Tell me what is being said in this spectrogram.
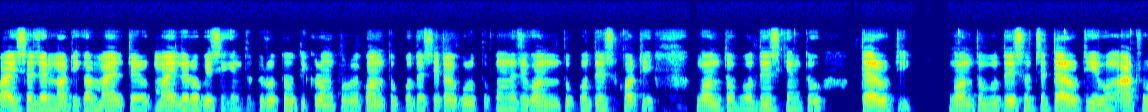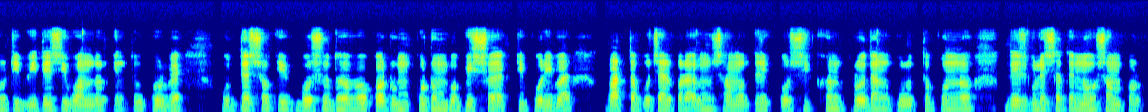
বাইশ হাজার নটিক্যাল মাইলটের, মাইলেরও বেশি কিন্তু দূরত্ব অতিক্রম করবে। গন্তব্য দেশ এটাও গুরুত্বপূর্ণ যে গন্তব্য দেশ কটি? গন্তব্য দেশ কিন্তু তেরোটি। গন্তব্য দেশ হচ্ছে তেরোটি এবং আঠেরোটি বিদেশি বন্দর কিন্তু ঘুরবে। উদ্দেশ্য কি বসুধৈব কুটুম্ব? বিশ্ব একটি পরিবার, বার্তা প্রচার করা এবং সামুদ্রিক প্রশিক্ষণ প্রদান গুরুত্বপূর্ণ দেশগুলির সাথে নৌ সম্পর্ক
